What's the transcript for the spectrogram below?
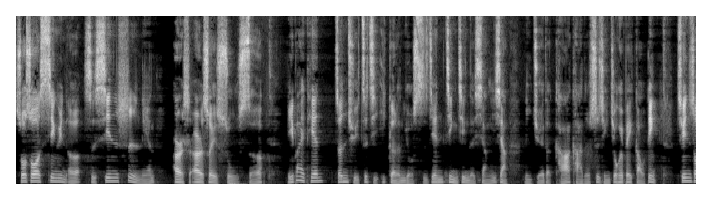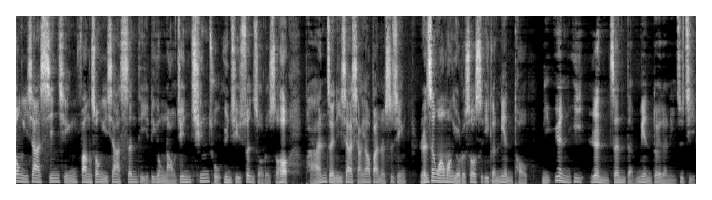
说说幸运儿是新四年二十二岁属蛇，礼拜天。争取自己一个人有时间静静的想一想，你觉得卡卡的事情就会被搞定，轻松一下心情，放松一下身体，利用脑筋清楚，运气顺手的时候，盘整一下想要办的事情。人生往往有的时候是一个念头，你愿意认真的面对了你自己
